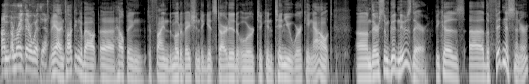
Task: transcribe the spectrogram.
I'm, I'm right there with you. Yeah, and talking about uh, helping to find the motivation to get started or to continue working out, um, there's some good news there because uh, the Fitness Center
